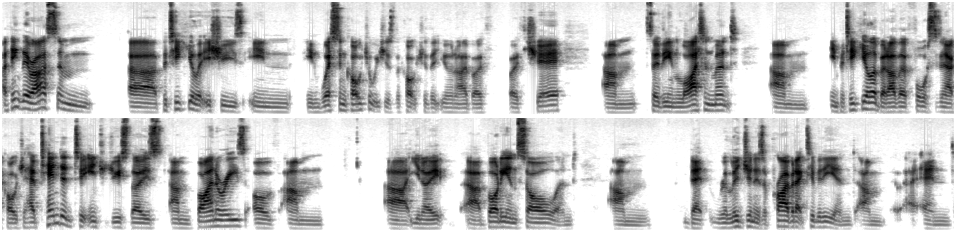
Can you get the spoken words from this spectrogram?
I think there are some uh, particular issues in in Western culture, which is the culture that you and I both both share. Um, so the Enlightenment, um, in particular, but other forces in our culture have tended to introduce those um, binaries of um, uh, you know uh, body and soul, and um, that religion is a private activity, and um, and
